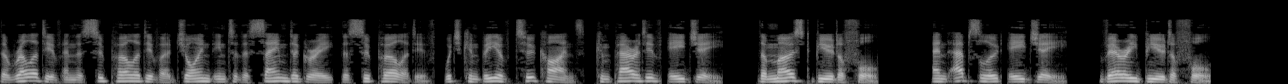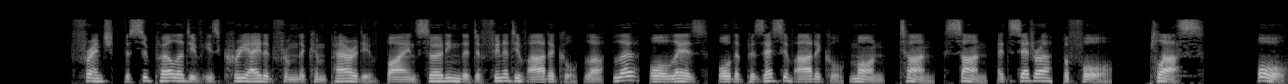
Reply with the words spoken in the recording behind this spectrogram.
the relative and the superlative are joined into the same degree the superlative, which can be of two kinds, comparative e.g., the most beautiful, and absolute e.g., very beautiful. French, the superlative is created from the comparative by inserting the definitive article le, le, or les, or the possessive article mon, ton, son, etc., before plus or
